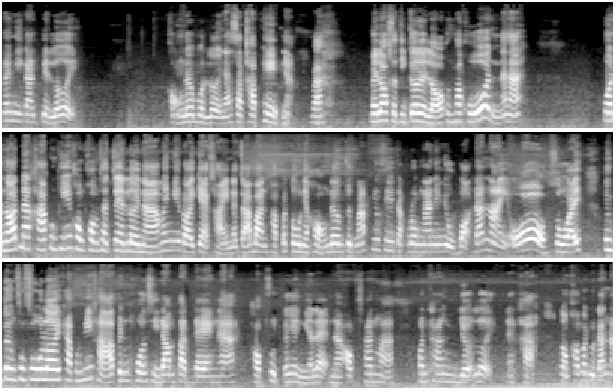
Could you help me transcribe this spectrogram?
ไม่มีการเปลี่ยนเลย ของเดิมหมดเลยนะสครับเพจเนี่ยว่าไม่ลอกสติกเกอร์เลยเหรอคุณพ่อคุณนะคะ หัวน็อตนะคะ คุณพี่คมคมๆชัดเจนเลยนะ ไม่มีรอยแกะไขนะจ๊ะบานพับประตูเนี่ยของเดิมจุดมาร์ค QC จากโรงงานยังอยู่เบาะด้านใน โอ้ สวย ตึงๆ ฟูๆ เลยค่ะ คุณพี่ขาเป็นโทนสีดำตัดแดงนะท็อปสุดก็อย่างเงี้ยแหละนะออปชั่นมาค่อนข้างเยอะเลยนะคะ ลองเข้ามาดูด้านใน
